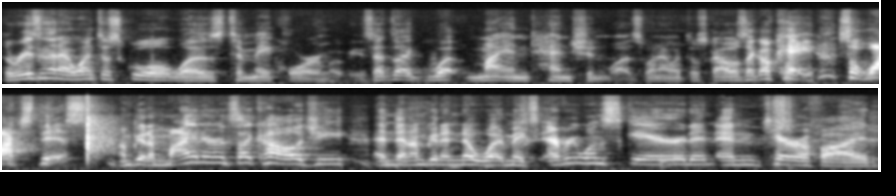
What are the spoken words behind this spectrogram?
The reason that I went to school was to make horror movies. That's like what my intention was when I went to school. I was like, okay, so watch this. I'm gonna minor in psychology, and then I'm gonna know what makes everyone scared and, and terrified,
